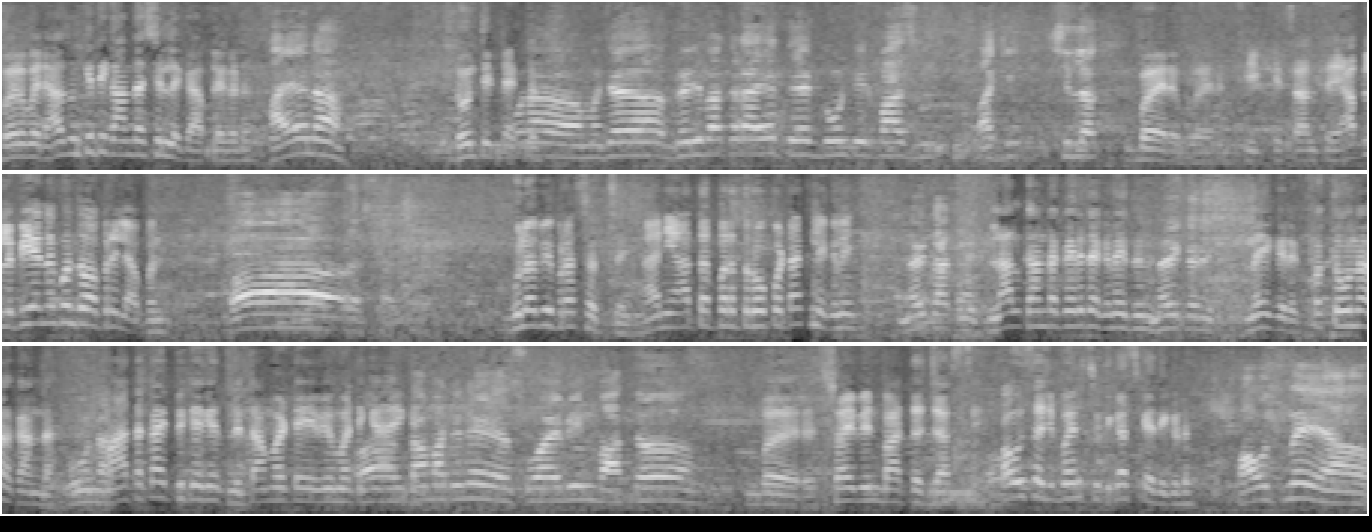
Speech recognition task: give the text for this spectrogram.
बरोबर आहे. अजून किती कांदा शिल्लक आहे आपल्याकडे? आहे ना. दोन तीन ट्रॅक्टर म्हणजे गरीबाकडे आहेत एक दोन तीन पाच बाकी शिल्लक. बरं बरं. ठीक आहे चालतंय. आपलं बियाणं कोणतं वापरेल आपण? आ, गुलाबी प्रसादचं आहे. आणि आता परत रोपं टाकले का नाही? नाही टाकले. लाल कांदा करीत आहे का नाही तुम्ही? नाही करीत. नाही करीत. फक्त उन्हाळा कांदा. उन्हाळा. आता काय पिकं घेतले? टमाटे विमाटे काय आहे का? टमाटीने सोयाबीन भात बरं. सोयाबीन भातच जास्त आहे. पावसाची परिस्थिती कसं काय तिकडं? पाऊस नाही या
